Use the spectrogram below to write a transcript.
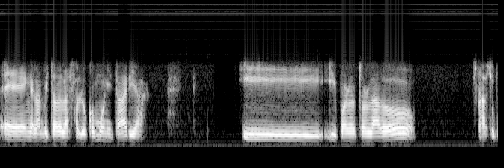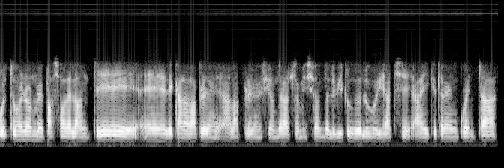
en el ámbito de la salud comunitaria. Y, y por otro lado, ha supuesto un enorme paso adelante eh, de cara a la, a la prevención de la transmisión del virus del VIH. Hay que tener en cuenta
